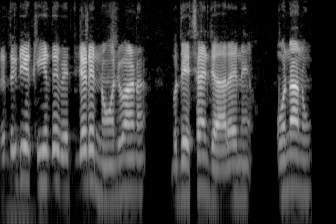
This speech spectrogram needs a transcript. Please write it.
ਰਿਤਕ ਜੀ ਅਖੀਰ ਦੇ ਵਿੱਚ ਜਿਹੜੇ ਨੌਜਵਾਨ ਵਿਦੇਸ਼ਾਂ ਜਾ ਰਹੇ ਨੇ ਉਹਨਾਂ ਨੂੰ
